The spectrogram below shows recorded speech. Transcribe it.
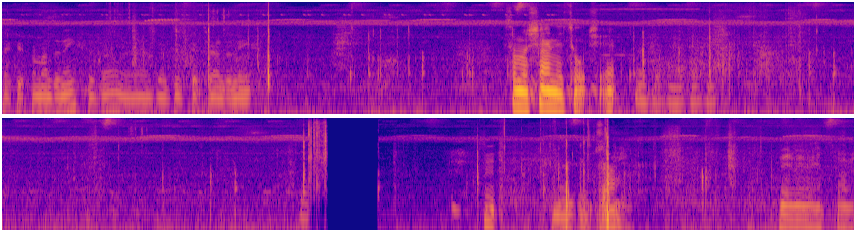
Take it from underneath as well. and There's a good picture underneath. Someone's shining the torch at it. Amazing. Sorry. Wait, wait, wait. Sorry.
